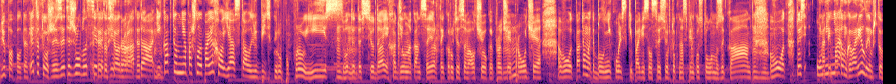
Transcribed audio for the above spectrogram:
Deep Purple, да. Это тоже из этой же области. Это- от брат, брата, Да. это- И как-то у меня пошло и поехало, я стала любить группу Круиз, вот это все, да. Я ходила на концерты, крутится волчок и прочее, прочее. Вот. Потом это был Никольский, повесил свой сюртук на спинку стула музыкант. Вот. То есть у а меня... ты потом говорила им, что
